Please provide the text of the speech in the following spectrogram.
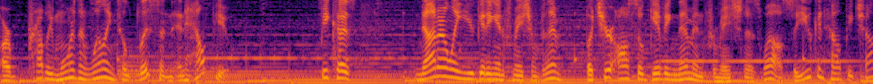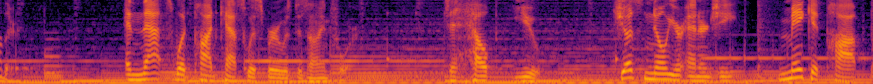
are probably more than willing to listen and help you. Because not only are you getting information from them, but you're also giving them information as well. So you can help each other. And that's what Podcast Whisperer was designed for to help you. Just know your energy, make it pop,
